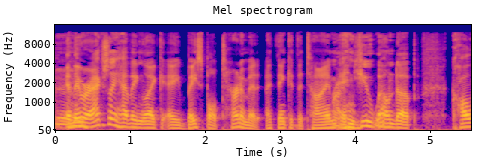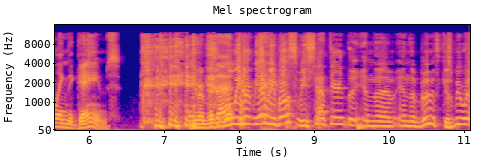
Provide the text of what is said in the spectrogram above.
Yeah. And they were actually having like a baseball tournament, I think, at the time, right. and you wound up calling the games. you remember that? well, we heard, yeah, we both we sat there in the in the, in the booth because we were.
